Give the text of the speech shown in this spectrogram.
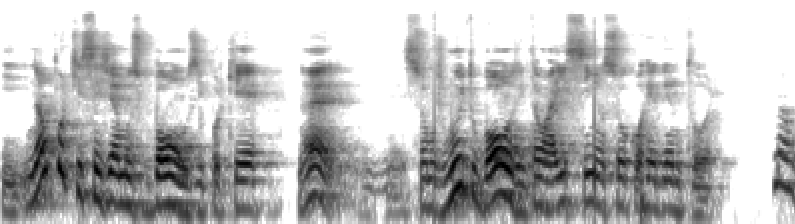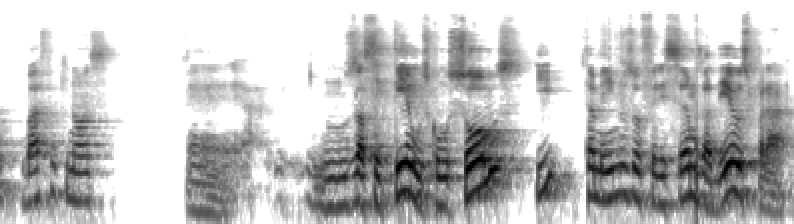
E não porque sejamos bons e porque né, somos muito bons, então aí sim eu sou corredentor. Não, basta que nós é, nos aceitemos como somos e também nos ofereçamos a Deus para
